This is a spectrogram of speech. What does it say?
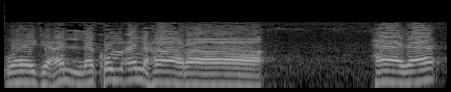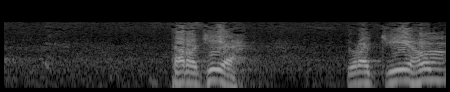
ويجعل لكم أنهارا. هذا ترجيه يرجيهم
